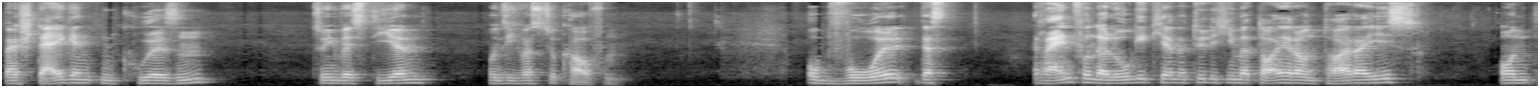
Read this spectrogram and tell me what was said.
bei steigenden Kursen zu investieren und sich was zu kaufen. Obwohl das rein von der Logik her natürlich immer teurer und teurer ist und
